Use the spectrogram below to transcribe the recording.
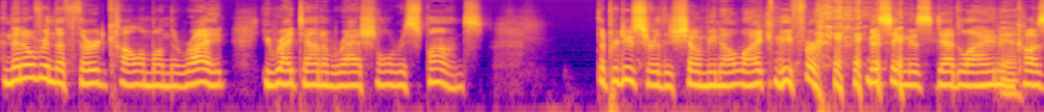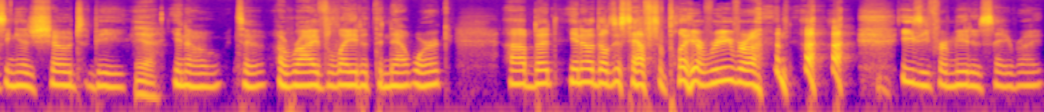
And then over in the third column on the right, you write down a rational response. The producer of the show may not like me for missing this deadline and yeah. causing his show to be, yeah. you know, to arrive late at the network. Uh, but you know they'll just have to play a rerun. Easy for me to say, right?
